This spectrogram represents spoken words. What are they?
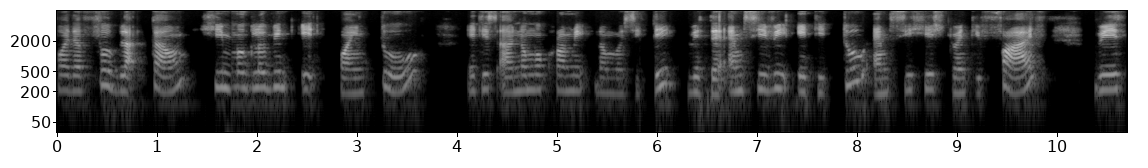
for the full blood count, hemoglobin 8.2, it is a normochromic normocytic with the MCV 82, MCH 25, with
